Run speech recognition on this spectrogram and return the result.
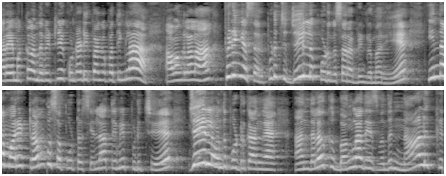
நிறைய மக்கள் அந்த வெற்றியை கொண்டாடிருப்பாங்க பார்த்தீங்களா? அவங்களெல்லாம் பிடிங்க சார் பிடிச்சி ஜெயிலில் போடுங்க சார் அப்படின்ற மாதிரி இந்த மாதிரி ட்ரம்ப் ட்ரம்ப் சப்போர்ட்டர்ஸ் எல்லாத்தையுமே பிடிச்சு ஜெயிலில் வந்து போட்டிருக்காங்க. அந்த அளவுக்கு பங்களாதேஷ் வந்து நாளுக்கு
